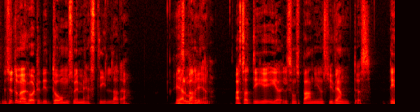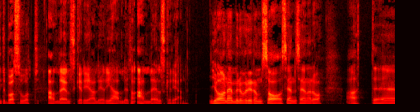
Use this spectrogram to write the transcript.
Dessutom har jag hört att det är de som är mest gillade. Real Madrid. Spanien. Alltså att det är liksom Spaniens Juventus. Det är inte bara så att alla älskar Real i Real, utan alla älskar Real. Ja, nej, men det var det de sa sen senare då. Att, eh,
